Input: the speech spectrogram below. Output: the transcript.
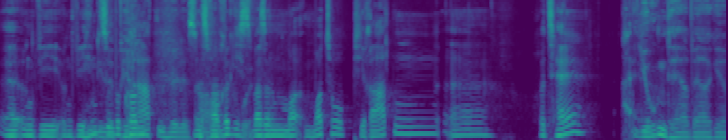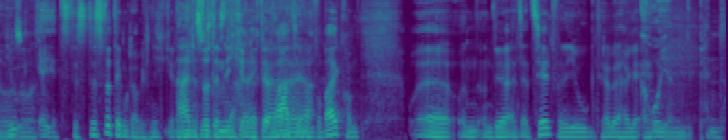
äh, irgendwie, irgendwie In diese hinzubekommen. Piratenhöhle. Es war auch wirklich, cool. es war so ein Mo Motto Piraten äh, Hotel. Jugendherberge oder Ju- sowas. Ja, jetzt, das, das wird dem, glaube ich, nicht gerecht. Nein, das wird dem nicht gerecht, Der ja, Pirat ja, ja. mal vorbeikommt äh, und, und der erzählt von der Jugendherberge. Kojen gepennt.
